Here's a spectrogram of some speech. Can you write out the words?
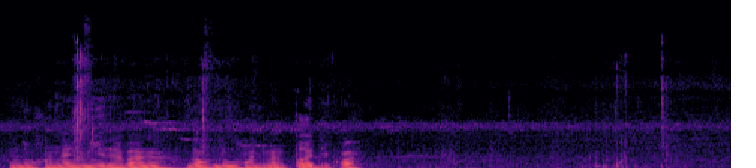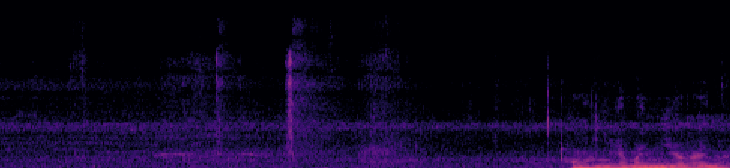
ไม่รู้ข้างในมีอะไรบ้างนะลองดูห้องที่มันเปิดดีกว่า ห้องนี้ก็ไม่มีอะไรนะ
